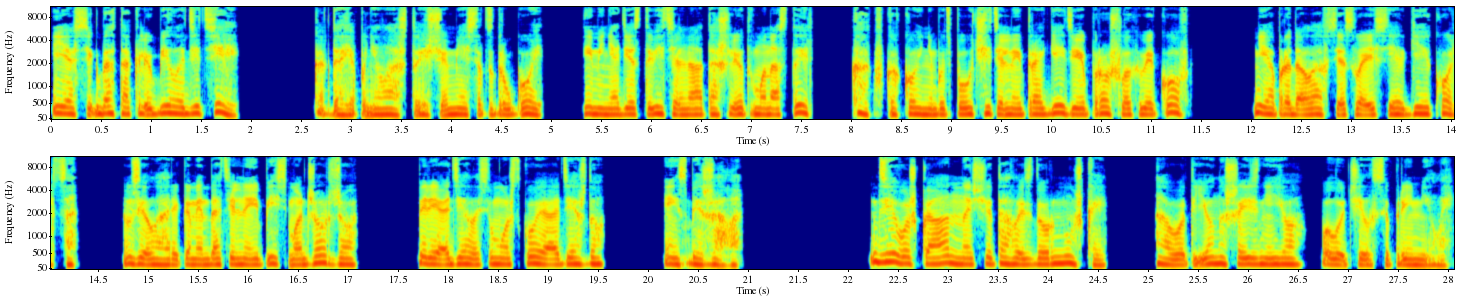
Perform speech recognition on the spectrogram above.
я всегда так любила детей. Когда я поняла, что еще месяц-другой, и меня действительно отошлют в монастырь, как в какой-нибудь поучительной трагедии прошлых веков, я продала все свои серьги и кольца, взяла рекомендательные письма Джорджо, переоделась в мужскую одежду и сбежала. Девушка Анна считалась дурнушкой, а вот юноша из нее получился примилый.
